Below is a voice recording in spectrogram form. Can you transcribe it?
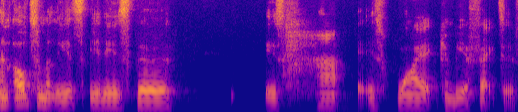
and ultimately it's it is the is how is why it can be effective.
